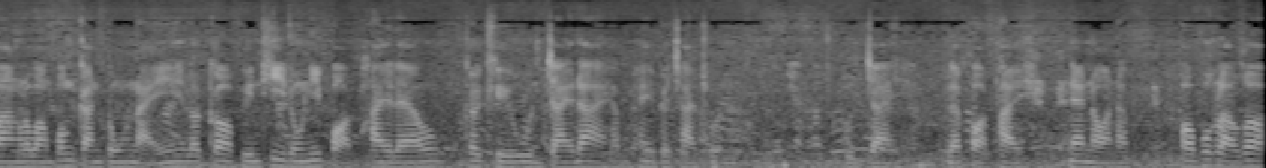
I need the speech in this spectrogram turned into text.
วางระวังป้องกันตรงไหน แล้วก็พื้นที่ตรงนี้ปลอดภัยแล้วก็คืออุ่นใจได้ครับให้ประชาชนอุ่นใจและปลอดภัยแน่นอนครับ เพราะพวกเราก็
